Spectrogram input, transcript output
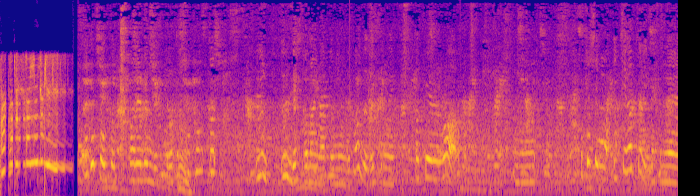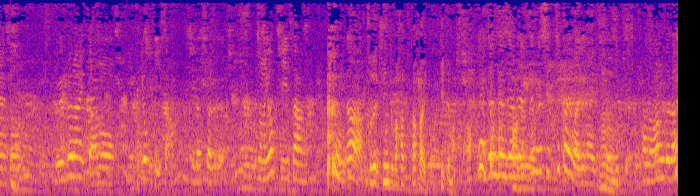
結構こう聞かれるんですけど、私は本当、運、運でしかないなって思うんです。まずですね、きっかけは、あの、今年の1月にですね、ウェブライターのヨッピーさんいらっしゃる。そのヨッピーさんが、それ、新宿初火会とか聞いてましたいや、全然全あ然、全然そっち界隈じゃないです、正直。あの、アングラじ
